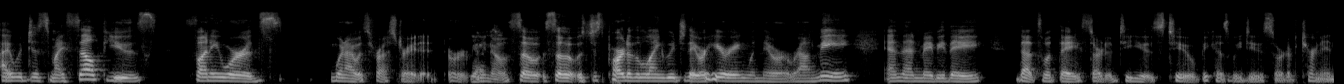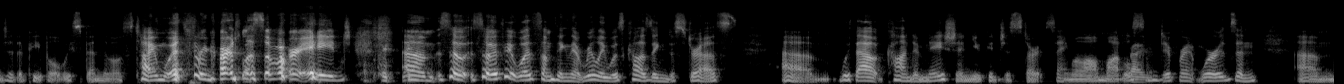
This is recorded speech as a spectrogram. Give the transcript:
i would just myself use funny words when i was frustrated or you know so so it was just part of the language they were hearing when they were around me. And then maybe they that's what they started to use too because we do sort of turn into the people we spend the most time with regardless of our age. Um so so if it was something that really was causing distress um without condemnation you could just start saying well i'll model Right. some different words and um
